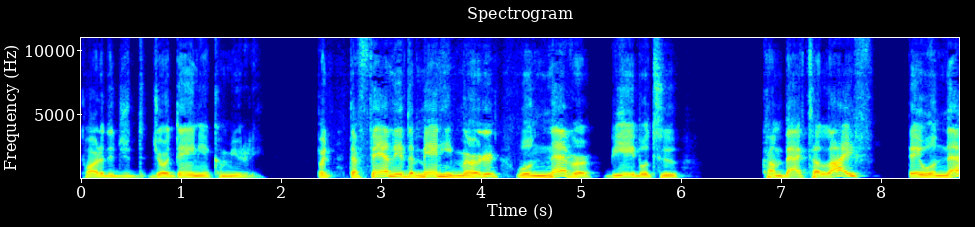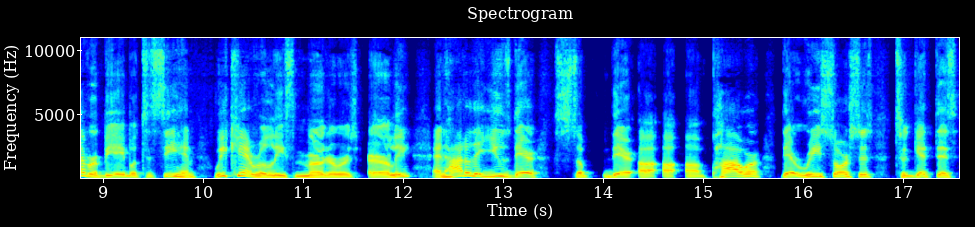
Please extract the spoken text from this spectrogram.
part of the Jordanian community. But the family of the man he murdered will never be able to come back to life. They will never be able to see him. We can't release murderers early. And how do they use their their uh, uh, uh, power, their resources to get this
